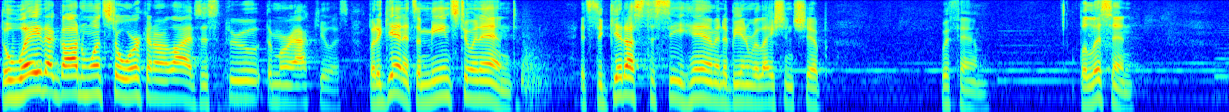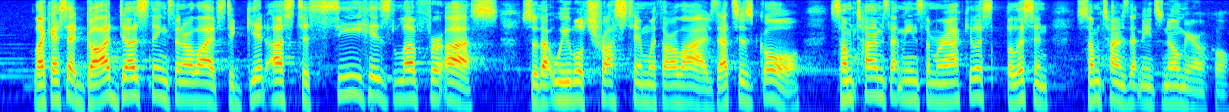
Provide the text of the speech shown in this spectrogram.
the way that God wants to work in our lives is through the miraculous. But again, it's a means to an end. It's to get us to see Him and to be in relationship with Him. But listen, like I said, God does things in our lives to get us to see His love for us so that we will trust Him with our lives. That's His goal. Sometimes that means the miraculous, but listen, sometimes that means no miracle.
